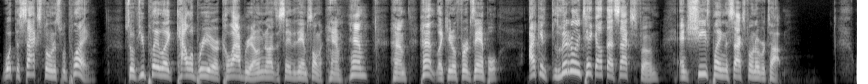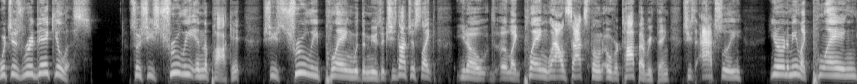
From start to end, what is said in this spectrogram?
what the saxophonist would play. So if you play like Calabria or Calabria, I don't even know how to say the damn song, ham, ham, ham, ham. Like, you know, for example, I can literally take out that saxophone and she's playing the saxophone over top, which is ridiculous. So she's truly in the pocket. She's truly playing with the music. She's not just like, you know, uh, like playing loud saxophone over top everything. She's actually, you know what I mean? Like playing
